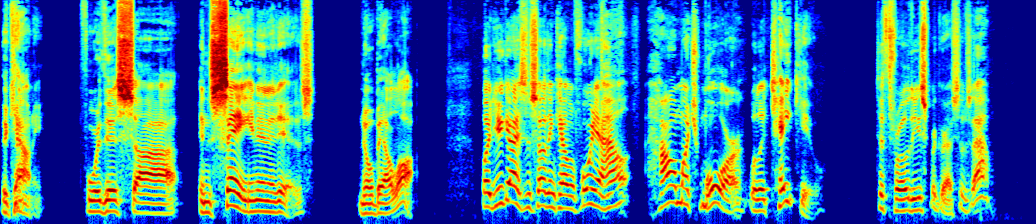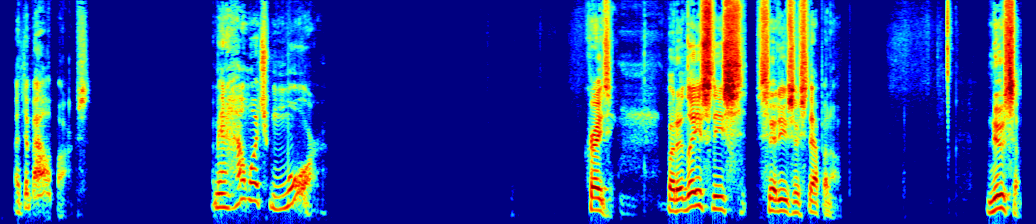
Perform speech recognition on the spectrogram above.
the county for this uh, insane, and it is, no bail law. But you guys in Southern California, how, how much more will it take you to throw these progressives out at the ballot box? I mean, how much more? Crazy. But at least these cities are stepping up. Newsom.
